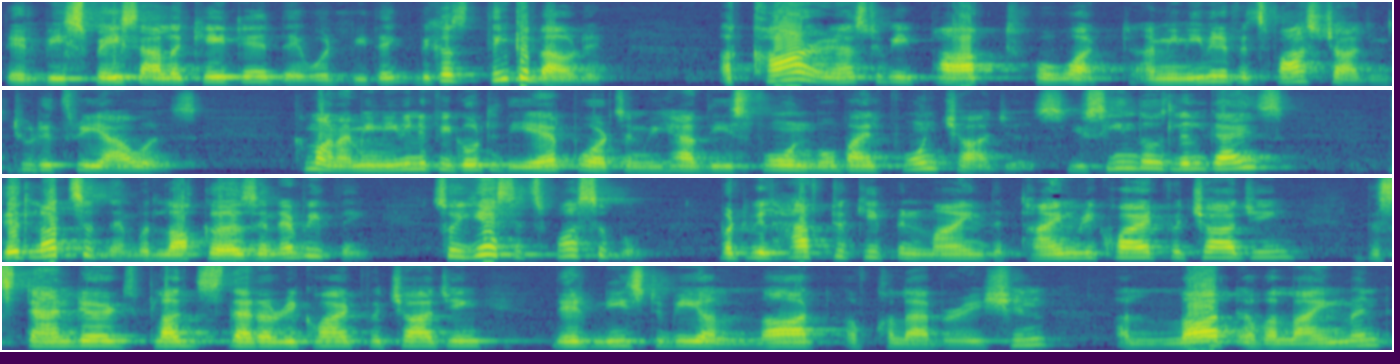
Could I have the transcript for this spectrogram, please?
There'd be space allocated, there would be things, because think about it. A car has to be parked for what? I mean, even if it's fast charging, two to three hours. Come on, I mean, even if you go to the airports and we have these phone, mobile phone chargers, you seen those little guys? There are lots of them with lockers and everything. So yes, it's possible. But we'll have to keep in mind the time required for charging, the standards, plugs that are required for charging, there needs to be a lot of collaboration, a lot of alignment,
